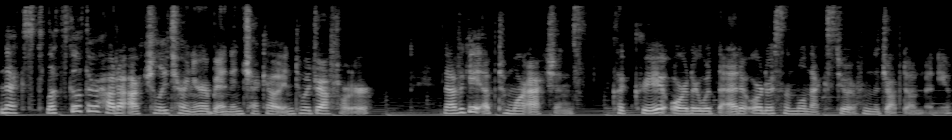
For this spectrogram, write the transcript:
Next, let's go through how to actually turn your abandoned checkout into a draft order. Navigate up to More Actions. Click Create Order with the Edit Order symbol next to it from the drop-down menu.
